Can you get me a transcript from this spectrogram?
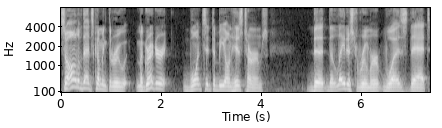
So all of that's coming through. McGregor wants it to be on his terms. The the latest rumor was that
